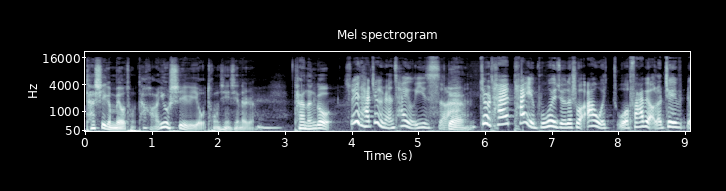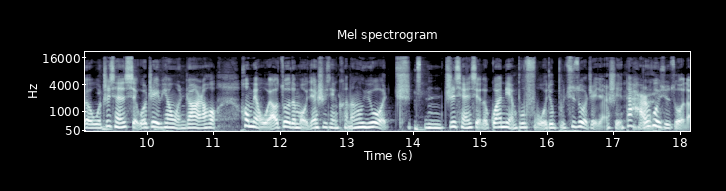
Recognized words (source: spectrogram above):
他是一个没有同，他好像又是一个有同情心的人，他能够。所以他这个人才有意思了，对，就是他他也不会觉得说啊，我我发表了这呃，我之前写过这篇文章，然后后面我要做的某件事情可能与我嗯之前写的观点不符，我就不去做这件事情。他还是会去做的，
